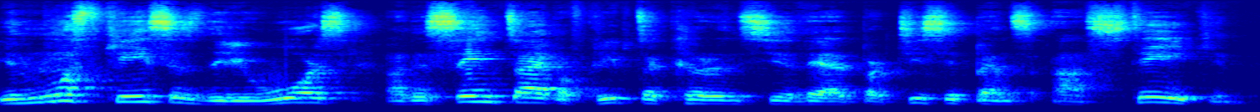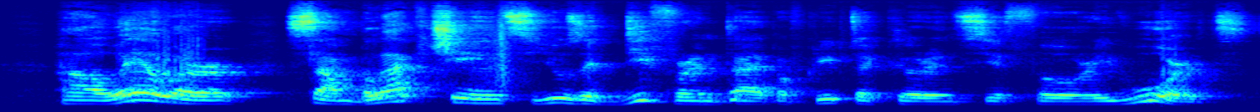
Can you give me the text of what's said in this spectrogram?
In most cases, the rewards are the same type of cryptocurrency that participants are staking. However, some blockchains use a different type of cryptocurrency for rewards.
